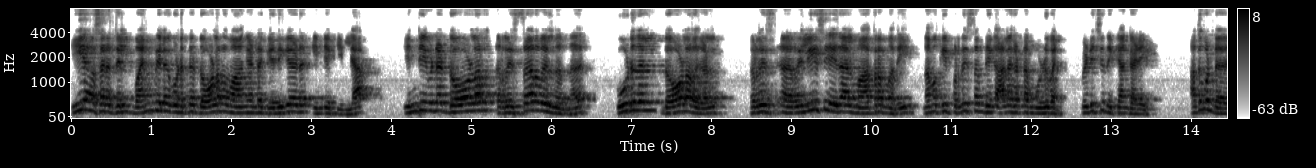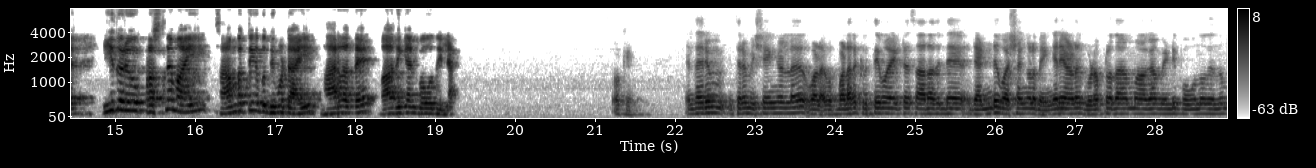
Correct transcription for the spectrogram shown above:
ഈ അവസരത്തിൽ വൻ വില കൊടുത്ത് ഡോളർ വാങ്ങേണ്ട ഗതികേട് ഇന്ത്യക്കില്ല. ഇന്ത്യയുടെ ഡോളർ റിസർവിൽ നിന്ന് കൂടുതൽ ഡോളറുകൾ റിലീസ് ചെയ്താൽ മാത്രം മതി. നമുക്ക് ഈ പ്രതിസന്ധി കാലഘട്ടം മുഴുവൻ പിടിച്ചു നിൽക്കാൻ കഴിയും. അതുകൊണ്ട് ഇതൊരു പ്രശ്നമായി സാമ്പത്തിക ബുദ്ധിമുട്ടായി ഭാരതത്തെ ബാധിക്കാൻ പോകുന്നില്ല. ഓക്കെ. എന്തായാലും ഇത്തരം വിഷയങ്ങളിൽ വളരെ കൃത്യമായിട്ട് സാർ അതിന്റെ രണ്ട് വശങ്ങളും എങ്ങനെയാണ് ഗുണപ്രദമാകാൻ വേണ്ടി പോകുന്നതെന്നും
